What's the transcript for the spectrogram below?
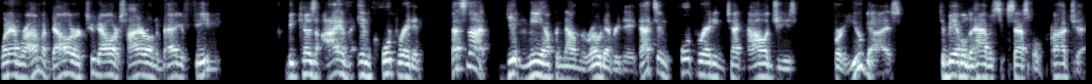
whenever I'm a dollar or two dollars higher on a bag of feed, because I have incorporated, that's not getting me up and down the road every day. That's incorporating technologies for you guys to be able to have a successful project.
